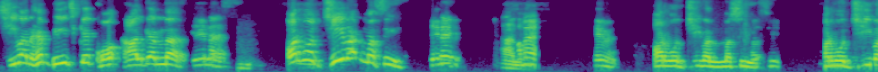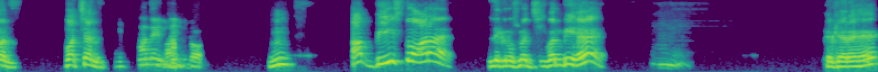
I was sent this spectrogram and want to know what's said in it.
जीवन है बीज के खाल के अंदर और वो जीवन मसीह. आमीन और वो जीवन मसीह। और वो जीवन वचन। हम्म। अब बीज तो आ रहा है लेकिन उसमें जीवन भी है। फिर कह रहे हैं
